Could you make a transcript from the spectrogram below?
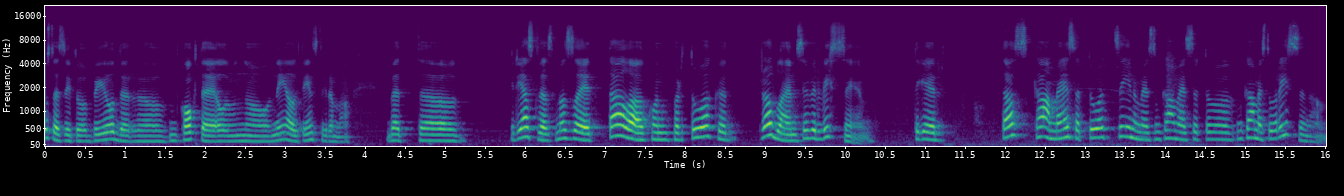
uztaisīt to bildi ar kokteili un, un ielikt Instagram. Bet uh, ir jāskatās mazliet tālāk par to, ka problēmas jau ir visiem. Tikai ir tas, kā mēs ar to cīnāmies un kā mēs, to, kā mēs to risinām.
